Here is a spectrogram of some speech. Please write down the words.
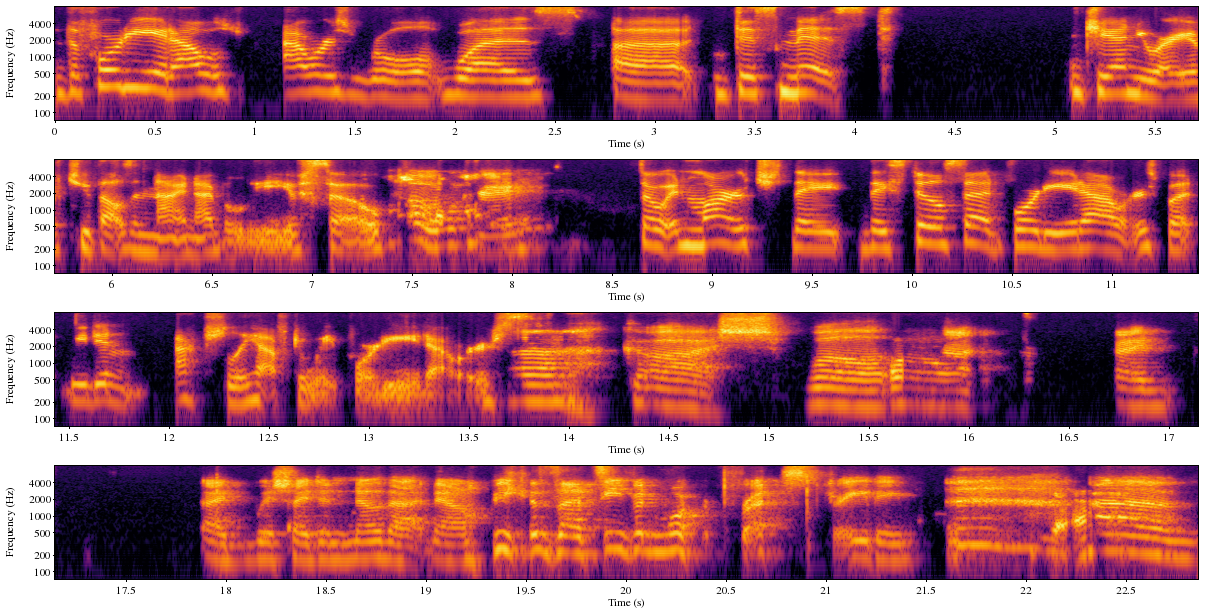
the 48 hours, hours rule was uh, dismissed January of 2009, I believe. So, oh, okay. So in March, they they still said 48 hours, but we didn't actually have to wait 48 hours. Oh gosh. Well, uh, I I wish I didn't know that now because that's even more frustrating. Yeah. Um,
